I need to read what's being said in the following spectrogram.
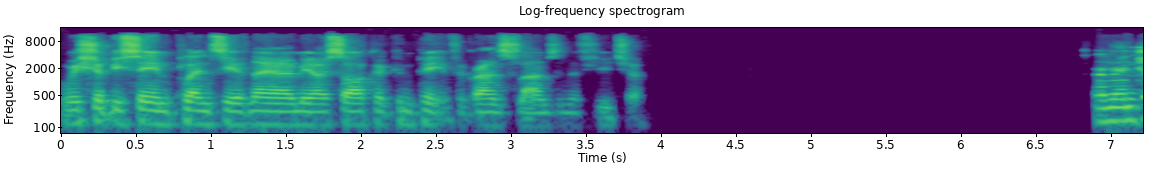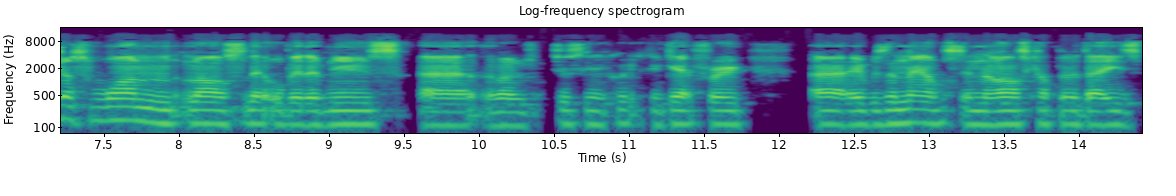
we should be seeing plenty of Naomi Osaka competing for Grand Slams in the future. And then just one last little bit of news uh, that I was just going to quickly get through. Uh, it was announced in the last couple of days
